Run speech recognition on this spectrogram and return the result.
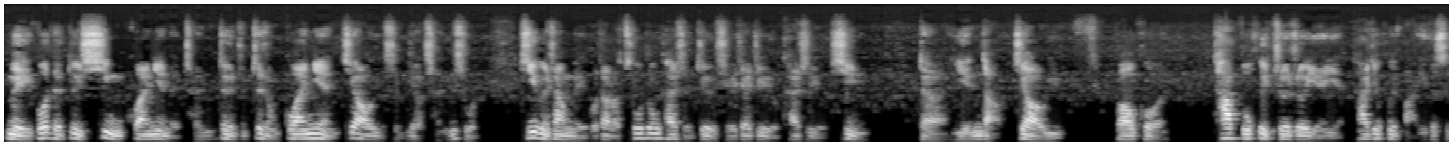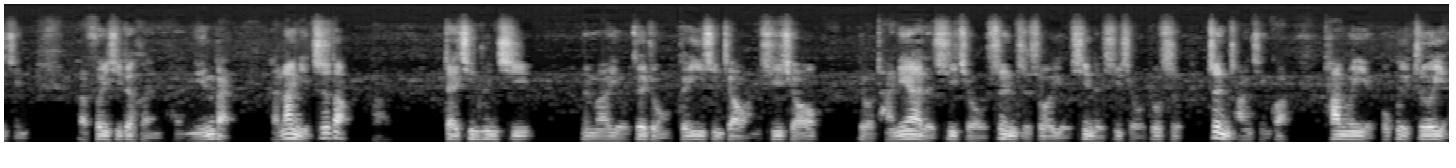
美国的对性观念的成这这种观念教育是比较成熟的。基本上，美国到了初中开始就有学校就有开始有性的引导教育，包括他不会遮遮掩掩，他就会把一个事情啊分析的很很明白。啊，让你知道啊，在青春期，那么有这种跟异性交往的需求，有谈恋爱的需求，甚至说有性的需求，都是正常情况，他们也不会遮掩，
